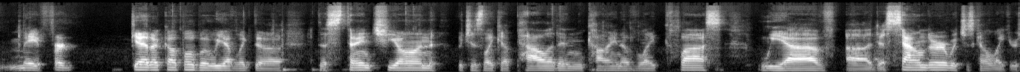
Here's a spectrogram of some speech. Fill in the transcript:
may forget a couple, but we have like the the Stanchion, which is like a paladin kind of like class. We have uh, the Sounder, which is kind of like your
